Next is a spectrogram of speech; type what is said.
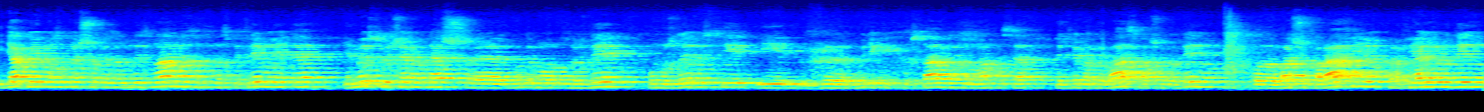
І дякуємо за те, що ви завжди з нами, завжди нас підтримуєте. І ми, в свою чергу, теж е, будемо завжди по можливості і з будь-яких обставин намагатися підтримати вас, вашу родину, вашу парафію, парафіальну родину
